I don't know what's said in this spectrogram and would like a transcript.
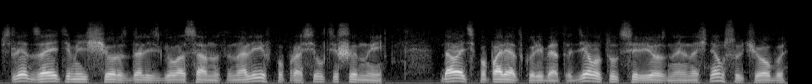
Вслед за этим еще раздались голоса, но Теналиев попросил тишины. «Давайте по порядку, ребята. Дело тут серьезное. Начнем с учебы.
